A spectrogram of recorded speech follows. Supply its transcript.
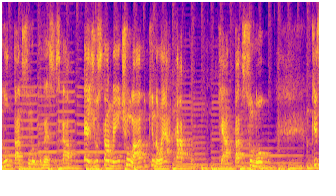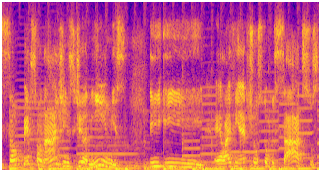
no Tatsunoko versus Capcom é justamente o lado que não é a Capcom, que é a Tatsunoko, que são personagens de animes e, e é, live actions tokusatsu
